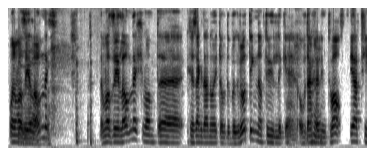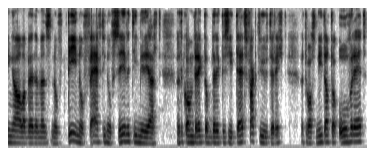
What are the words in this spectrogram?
Maar dat was heel handig. Dat was heel handig, want eh, je zag dat nooit op de begroting natuurlijk. Hè. Of dat je nu 12 miljard ging halen bij de mensen, of 10 of 15 of 17 miljard. Het kwam direct op de elektriciteitsfactuur terecht. Het was niet dat de overheid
